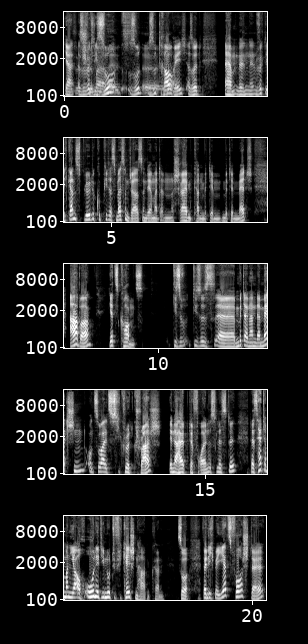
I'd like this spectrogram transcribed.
ja Also also, wirklich so, als, so, so äh, traurig. Also, ähm, eine, eine wirklich ganz blöde Kopie des Messengers, in der man dann schreiben kann mit dem, mit dem Match. Aber jetzt kommt's. Diese, dieses äh, Miteinander matchen und so als Secret Crush innerhalb der Freundesliste, das hätte man ja auch ohne die Notification haben können. So, wenn ich mir jetzt vorstelle,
